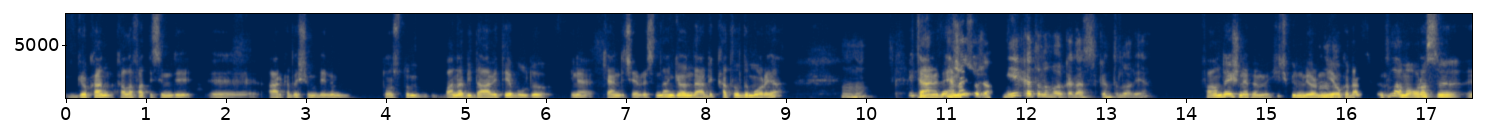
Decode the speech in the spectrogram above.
Gökhan Kalafat isimli e, arkadaşım benim dostum bana bir davetiye buldu yine kendi çevresinden gönderdi. Katıldım oraya. Hı hı. Bir tane de bir hemen. Şey soracağım. Niye katılım o kadar sıkıntılı oraya? Foundation App'e mi? Hiç bilmiyorum Hı-hı. niye o kadar sıkıntılı ama orası e,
